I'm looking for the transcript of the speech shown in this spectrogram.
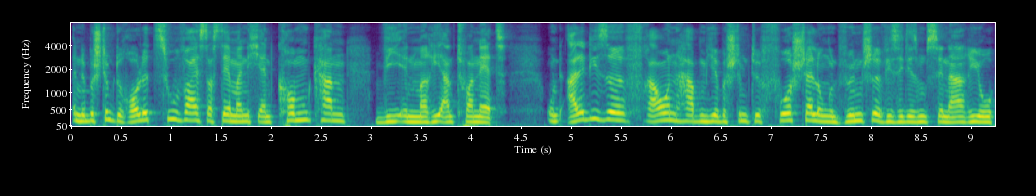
eine bestimmte Rolle zuweist, aus der man nicht entkommen kann, wie in Marie Antoinette. Und alle diese Frauen haben hier bestimmte Vorstellungen und Wünsche, wie sie diesem Szenario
